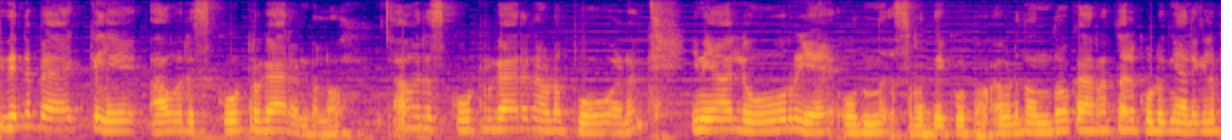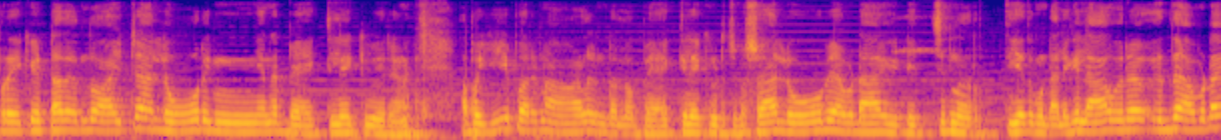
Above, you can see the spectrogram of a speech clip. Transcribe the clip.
ഇതിന്റെ ബാക്കിൽ ആ ഒരു സ്കൂട്ടർകാരുണ്ടല്ലോ. ആ ഒരു സ്കൂട്ടർകാരൻ അവിടെ പോവുകയാണ് ഇനി ആ ലോറിയെ ഒന്ന് ശ്രദ്ധിക്കൂട്ടോ. അവിടെ നിന്ന് എന്തോ കാരണത്താൽ കുടുങ്ങി അല്ലെങ്കിൽ ബ്രേക്ക് കിട്ടാതെ എന്തോ ആയിട്ട് ആ ലോറി ഇങ്ങനെ ബാക്കിലേക്ക് വരികയാണ്. അപ്പോൾ ഈ പറയുന്ന ആളുണ്ടല്ലോ ബാക്കിലേക്ക് ഇടിച്ചു. പക്ഷേ ആ ലോറി അവിടെ ആ ഇടിച്ച് നിർത്തിയത് കൊണ്ട് അല്ലെങ്കിൽ ആ ഒരു ഇത് അവിടെ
